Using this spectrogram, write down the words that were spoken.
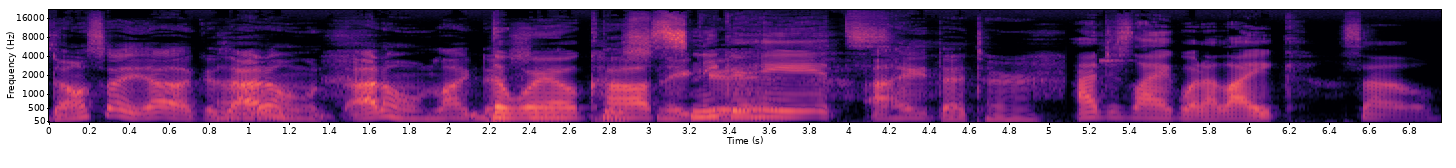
Don't say yeah, because I Oh. don't. I don't like that. the shit. world The called sneakerheads. I hate that term. I just like what I like. So,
